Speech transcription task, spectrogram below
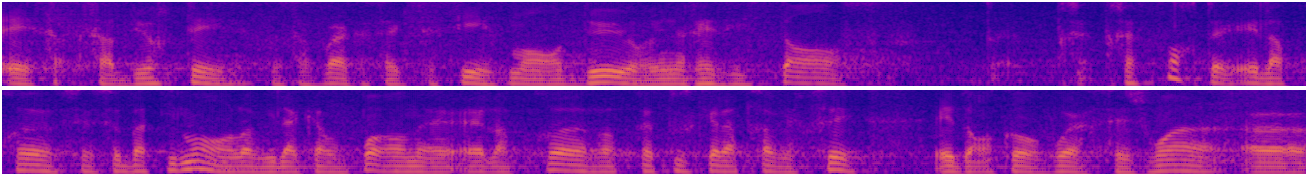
et sa, dureté. Il faut savoir que c'est excessivement dur, une résistance très, très forte. Et la preuve, c'est ce bâtiment, la Villa Cavrois, on est, la preuve, après tout ce qu'elle a traversé, et d'encore voir ses joints euh,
